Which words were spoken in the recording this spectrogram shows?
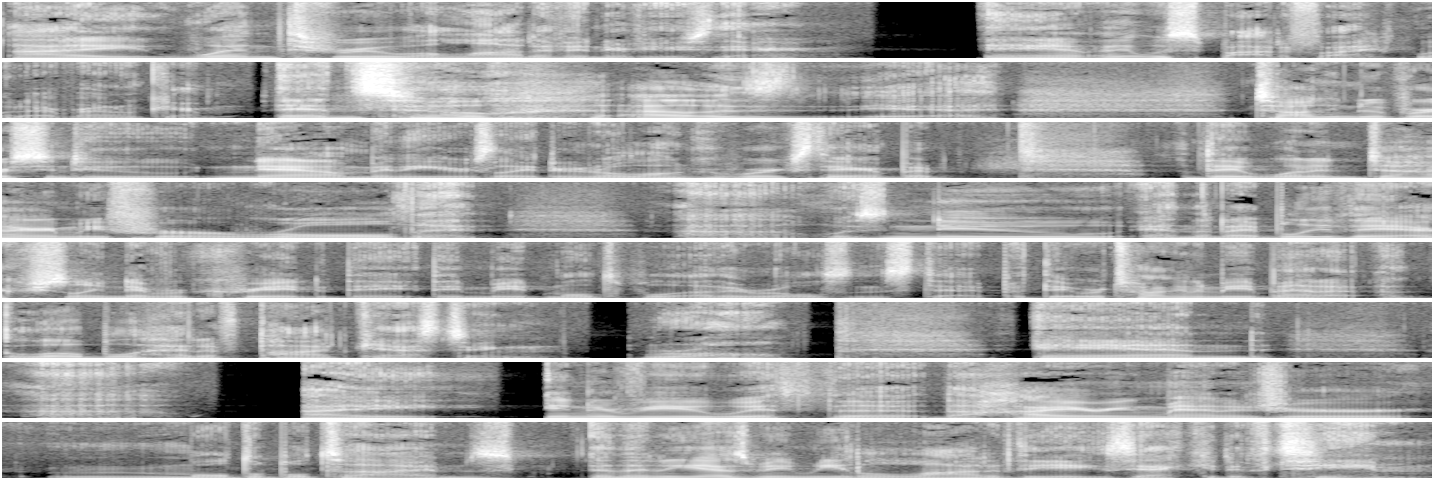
I went through a lot of interviews there. And it was Spotify, whatever, I don't care. And so I was yeah, talking to a person who now, many years later, no longer works there, but they wanted to hire me for a role that uh, was new and that I believe they actually never created. They, they made multiple other roles instead. But they were talking to me about a, a global head of podcasting role. And uh, I interview with the, the hiring manager multiple times. And then he has me meet a lot of the executive team.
